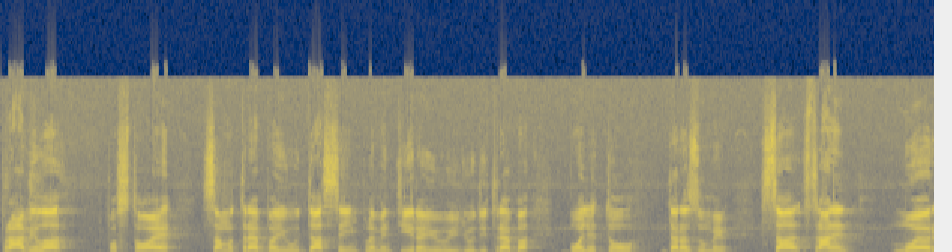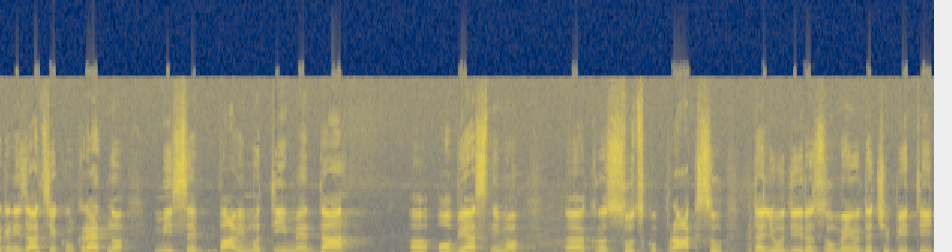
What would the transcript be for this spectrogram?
pravila postoje, samo trebaju da se implementiraju i ljudi treba bolje to da razumeju. Sa strane moje organizacije konkretno, mi se bavimo time da e, objasnimo kroz sudsku praksu, da ljudi razumeju da će biti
